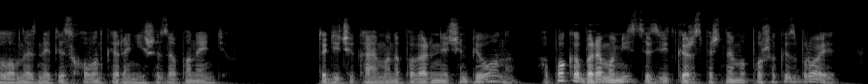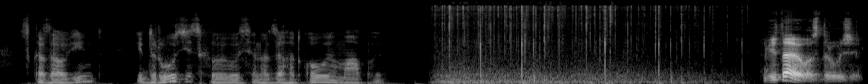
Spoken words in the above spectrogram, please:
Головне знайти схованки раніше за опонентів. Тоді чекаємо на повернення чемпіона, а поки беремо місце, звідки розпочнемо пошуки зброї, сказав він, і друзі схилилися над загадковою мапою. Вітаю вас, друзі!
